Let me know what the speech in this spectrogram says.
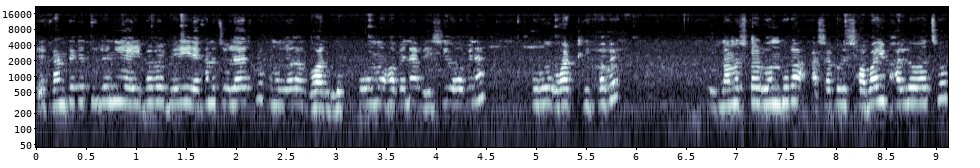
এখান থেকে তুলে নিয়ে এইভাবে বেরিয়ে এখানে চলে আসবে। কোনো জায়গায় ঘর কমও হবে না, বেশিও হবে না, পুরো ঘর ঠিক হবে। নমস্কার বন্ধুরা, আশা করি সবাই ভালো আছো।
